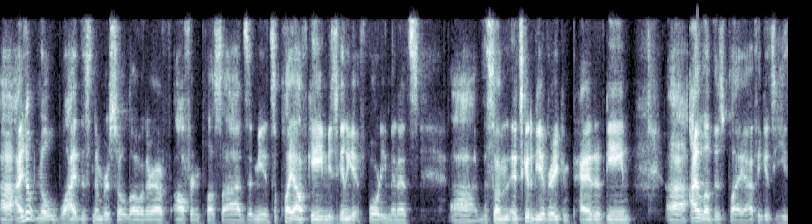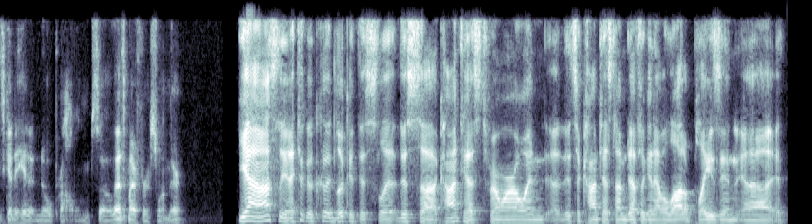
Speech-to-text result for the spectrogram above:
Uh, I don't know why this number is so low, and they're offering plus odds. I mean, it's a playoff game. He's going to get 40 minutes. Uh, this one, it's going to be a very competitive game. Uh, I love this play. I think he's going to hit it no problem. So that's my first one there. Yeah, honestly, I took a good look at this this uh, contest tomorrow, and uh, it's a contest I'm definitely going to have a lot of plays in. Uh,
